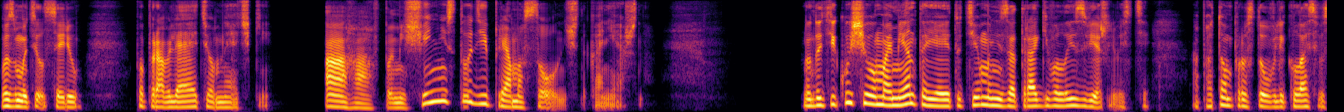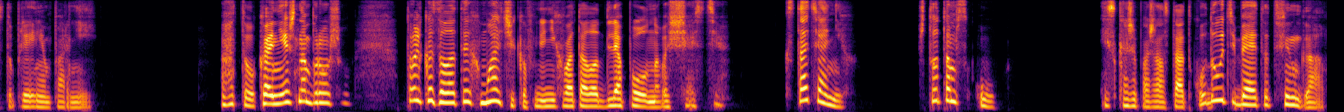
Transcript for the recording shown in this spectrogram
возмутился Рю, поправляя темные очки. Ага, в помещении студии прямо солнечно, конечно. Но до текущего момента я эту тему не затрагивала из вежливости, а потом просто увлеклась выступлением парней. А то, конечно, брошу. Только золотых мальчиков мне не хватало для полного счастья. Кстати, о них. Что там с У? И скажи, пожалуйста, откуда у тебя этот фингал?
